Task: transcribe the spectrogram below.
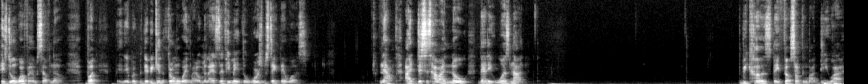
He's doing well for himself now, but they, they begin to throw him away like as if he made the worst mistake there was. Now, I this is how I know that it was not because they felt something about DUI.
